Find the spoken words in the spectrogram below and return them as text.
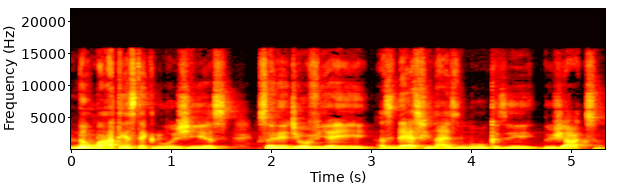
não matem as tecnologias. Gostaria de ouvir aí as ideias finais do Lucas e do Jackson.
